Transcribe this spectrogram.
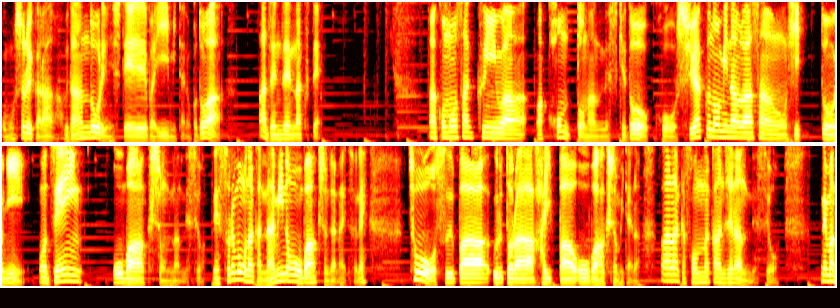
面白いから、普段通りにしていればいいみたいなことは、まあ、全然なくて。まあ、この作品は、まあ、コントなんですけど、こう、主役の皆川さんを筆頭に、もう全員オーバーアクションなんですよ。で、それもなんか並のオーバーアクションじゃないですよね。超スーパーウルトラハイパーオーバーアクションみたいな。まあなんかそんな感じなんですよ。で、まあ、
